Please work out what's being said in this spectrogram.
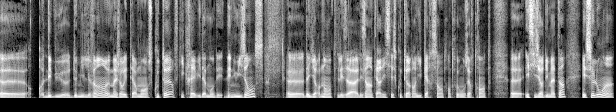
euh, début 2020, euh, majoritairement en scooter, ce qui crée évidemment des, nuisances. Euh, d'ailleurs, Nantes les a, les a interdits, ces scooters, dans l'hypercentre entre 11h30 et 6h du matin. Et selon un,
